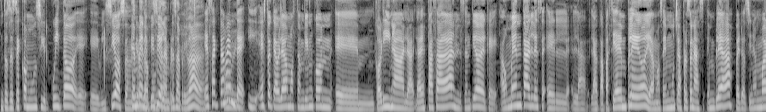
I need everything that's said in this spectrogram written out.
Entonces es como un circuito eh, eh, vicioso. En, beneficio de la empresa privada. Exactamente. Y esto que hablábamos también con eh, Corina la, vez pasada, en el sentido de que aumenta la, la capacidad de empleo, digamos, hay muchas personas empleadas, pero sin embargo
